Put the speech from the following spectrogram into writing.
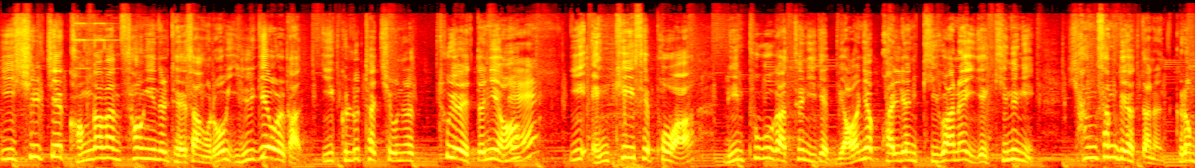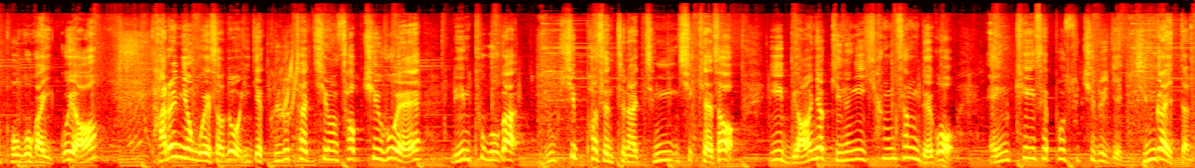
이 실제 건강한 성인을 대상으로 1개월간 이 글루타치온을 투여했더니요. 네. 이 NK 세포와 림프구 같은 이제 면역 관련 기관의 이제 기능이 향상되었다는 그런 보고가 있고요. 다른 연구에서도 이제 글루타치온 섭취 후에 림프구가 60%나 증식해서 이 면역 기능이 향상되고 NK 세포 수치도 이제 증가했다는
